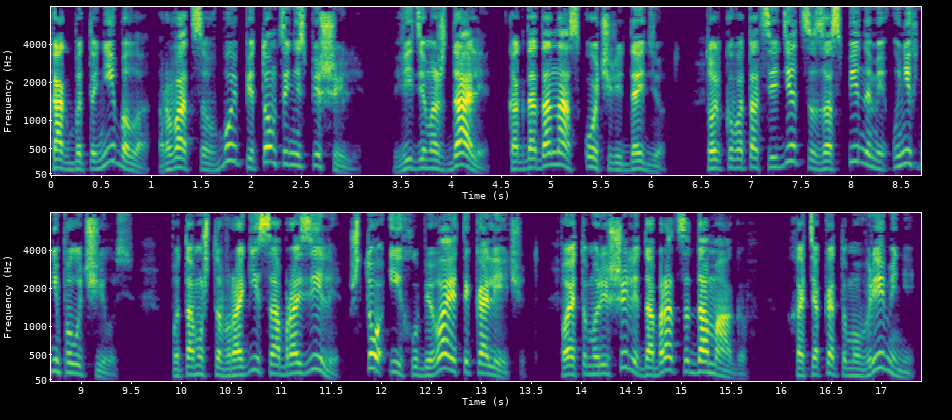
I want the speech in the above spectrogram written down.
Как бы то ни было, рваться в бой питомцы не спешили. Видимо, ждали, когда до нас очередь дойдет. Только вот отсидеться за спинами у них не получилось, потому что враги сообразили, что их убивает и калечит, поэтому решили добраться до магов, хотя к этому времени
